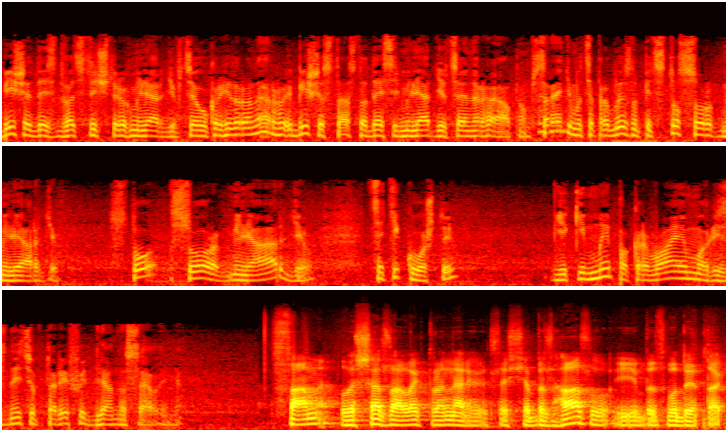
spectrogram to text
Більше десь 24 мільярдів це Укргідроенерго і більше 100-110 мільярдів це енергоатом. В середньому це приблизно під 140 мільярдів. 140 мільярдів це ті кошти, які ми покриваємо різницю в тарифі для населення. саме лише за електроенергію. Це ще без газу і без води. Так.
